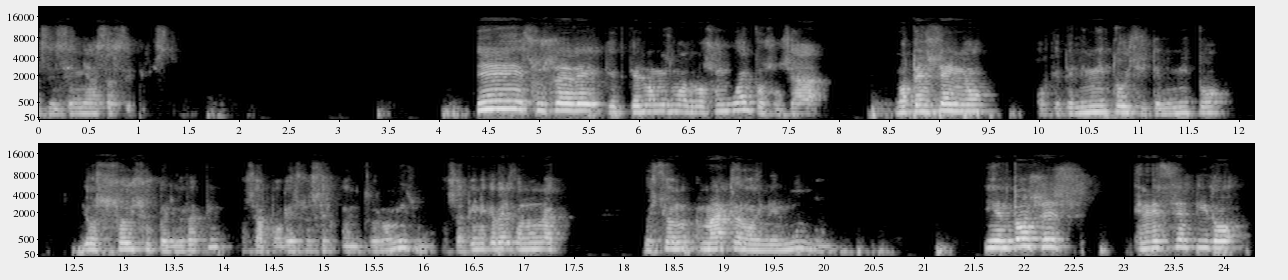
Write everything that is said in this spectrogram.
las enseñanzas de Cristo. Y sucede que, es lo mismo de los ungüentos, o sea, no te enseño porque te limito y si te limito, yo soy superior a ti. O sea, por eso es el cuento de lo mismo. O sea, tiene que ver con una cuestión macro en el mundo. Y entonces, en ese sentido,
